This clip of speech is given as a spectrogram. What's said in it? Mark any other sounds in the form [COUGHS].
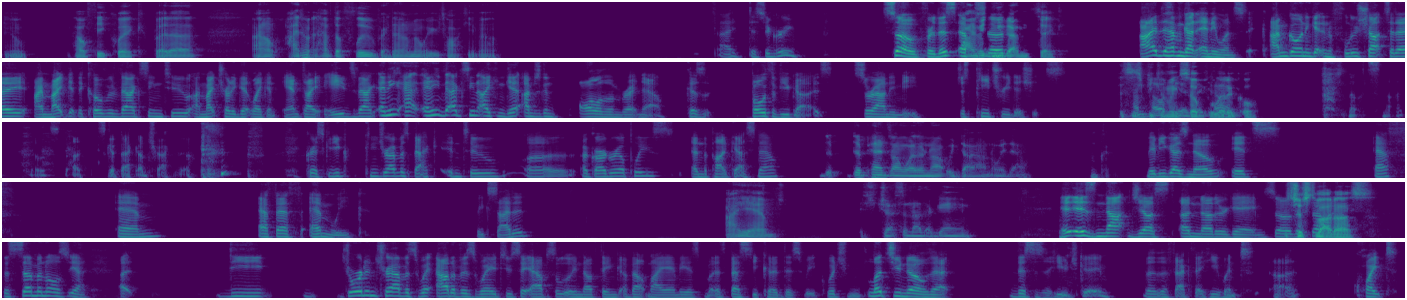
you know healthy quick. But uh, I don't I don't have the flu, Brendan. I don't know what you're talking about. I disagree. So for this Why haven't you episode, gotten sick? I haven't gotten anyone sick. I'm going to get a flu shot today. I might get the COVID vaccine too. I might try to get like an anti-AIDS vac. Any any vaccine I can get, I'm just going to all of them right now because both of you guys surrounding me just petri dishes. This is I'm becoming so political. [LAUGHS] no, it's not. No, it's not. Let's get back on track though. Chris, can you can you drive us back into uh, a guardrail, please? End the podcast now. D- depends on whether or not we die on the way down. Okay. Maybe you guys know it's F M FFM week. We excited? I am. It's just another game. It is not just another game. So It's the just about us. The Seminoles, yeah. Uh, the Jordan Travis went out of his way to say absolutely nothing about Miami as, as best he could this week, which lets you know that this is a huge game. The, the fact that he went uh, quite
